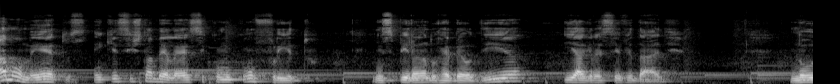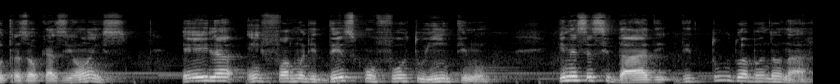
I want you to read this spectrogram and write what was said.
Há momentos em que se estabelece como conflito, inspirando rebeldia e agressividade. Noutras ocasiões, eila em forma de desconforto íntimo e necessidade de tudo abandonar.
